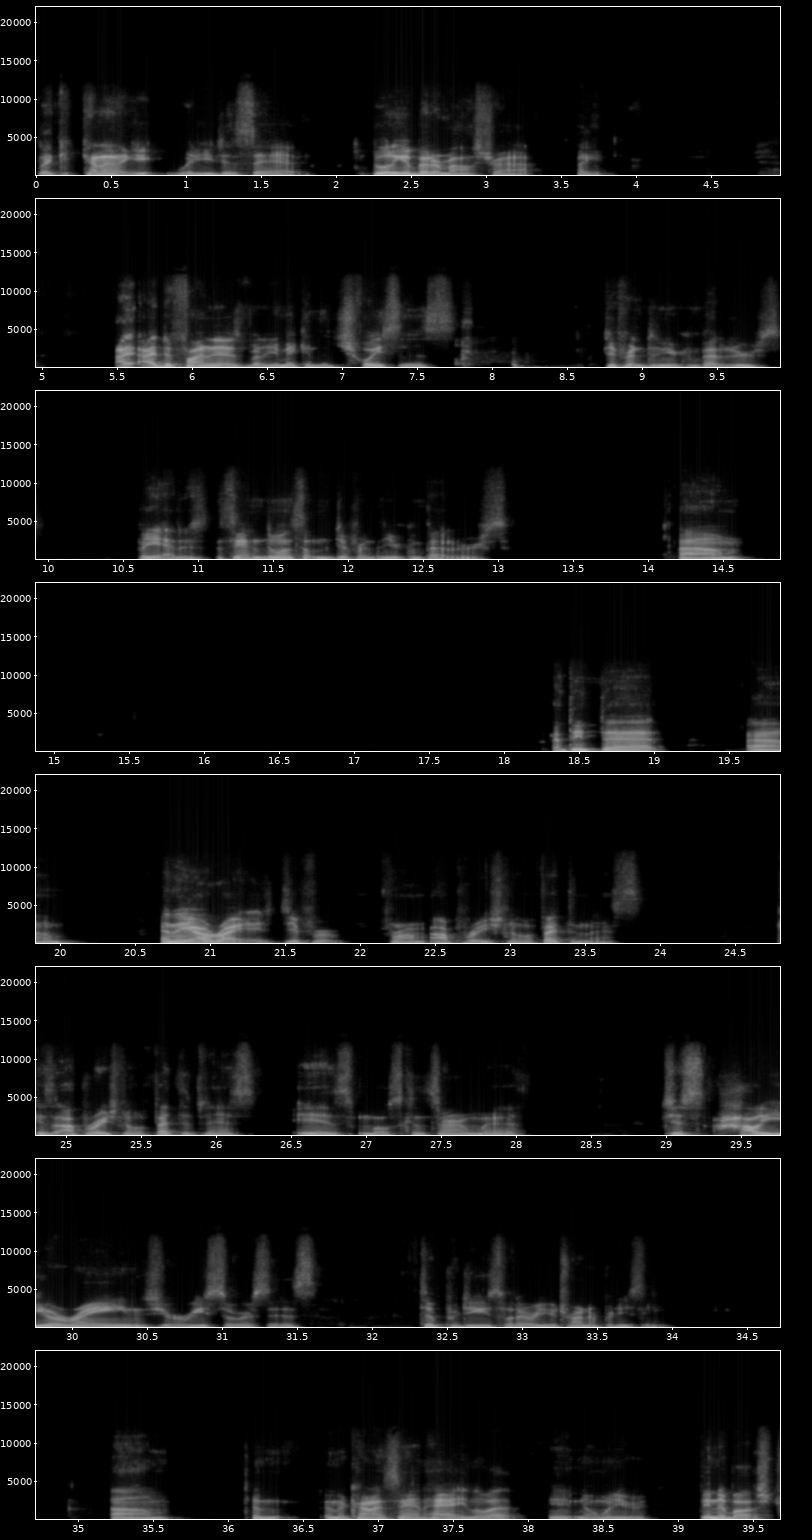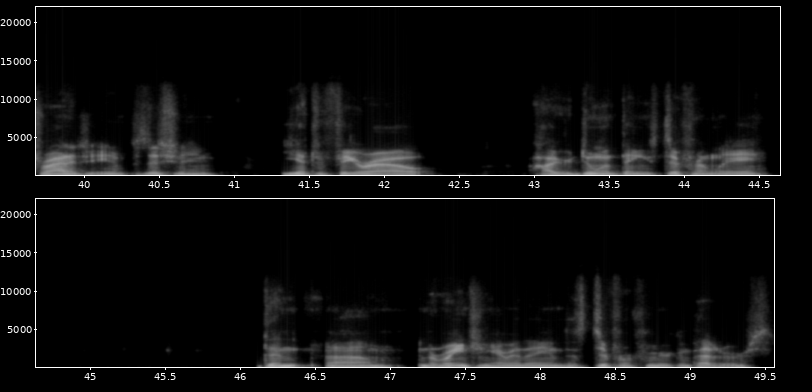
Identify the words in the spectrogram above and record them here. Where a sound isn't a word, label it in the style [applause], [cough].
like kind of like what you just said, building a better mousetrap. Like I, I define it as really making the choices different than your competitors. But yeah, saying doing something different than your competitors. Um, I think that, um, and they are right. It's different from operational effectiveness because operational effectiveness is most concerned with just how you arrange your resources to produce whatever you're trying to producing. Um, and and they're kind of saying, hey, you know what? You know, when you're thinking about strategy and positioning, you have to figure out how you're doing things differently than um, and arranging everything that's different from your competitors.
